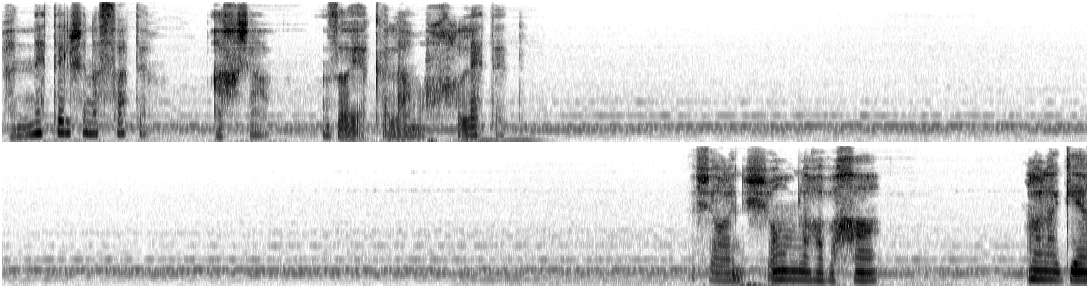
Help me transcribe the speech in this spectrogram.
והנטל שנשאתם. עכשיו זוהי הקלה מוחלטת אפשר לנשום לרווחה, לא להגיע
